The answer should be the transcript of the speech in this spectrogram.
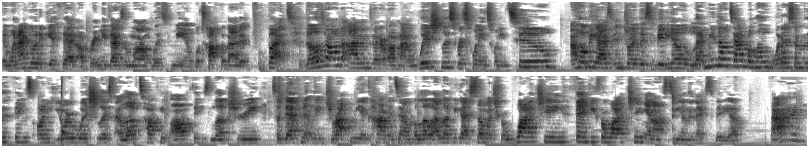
And when I go to get that, I'll bring you guys along with me and we'll talk about it. But those are all the items that are on my wish list for 2022. I hope you guys enjoyed this video. Let me know down below what are some of the things on your wish list. I love talking all things luxury. So definitely drop me a comment down below. I love you guys so much for watching. Thank you for watching and I'll see you in the next video. Bye.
